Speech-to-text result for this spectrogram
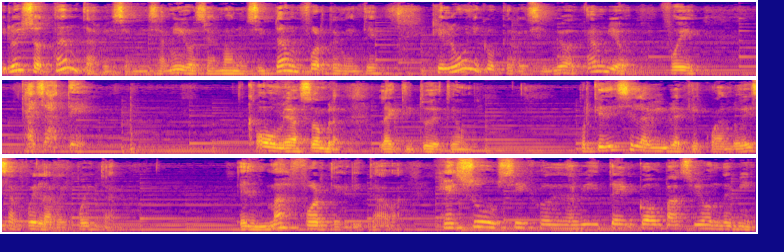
Y lo hizo tantas veces, mis amigos y hermanos, y tan fuertemente, que lo único que recibió a cambio fue, cállate, ¿Cómo me asombra la actitud de este hombre? Porque dice la Biblia que cuando esa fue la respuesta, el más fuerte gritaba, Jesús, hijo de David, ten compasión de mí.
